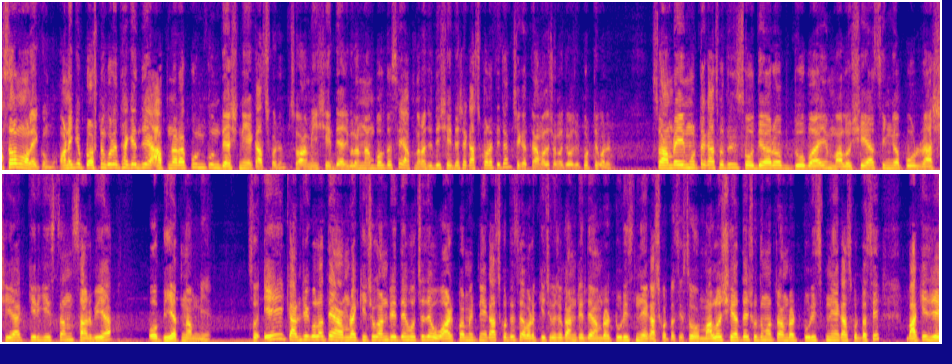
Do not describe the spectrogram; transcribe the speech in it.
আসসালামু আলাইকুম। অনেকে প্রশ্ন করে থাকেন যে আপনারা কোন কোন দেশ নিয়ে কাজ করেন? সো আমি সেই দেশগুলোর নাম বলতেছি। আপনারা যদি সেই দেশে কাজ করাতে চান, সেক্ষেত্রে আমাদের সঙ্গে যোগাযোগ করতে পারেন। সো আমরা এই মুহূর্তে কাজ করতেছি Saudi Arab, Dubai, Malaysia, Singapore, Russia Kyrgyzstan Serbia ও ভিয়েতনাম নিয়ে। সো এই কান্ট্রিগুলোতে আমরা কিছু কান্ট্রিতে হচ্ছে যে ওয়ার্ক পারমিট নিয়ে কাজ করতেছি, আবার কিছু কিছু কান্ট্রিতে আমরা ট্যুরিস্ট নিয়ে কাজ করতেছি। সো মালয়েশিয়াতে শুধুমাত্র আমরা ট্যুরিস্ট নিয়ে কাজ করতেছি, বাকি যে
